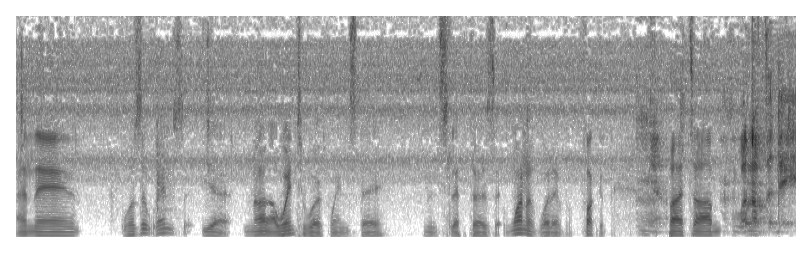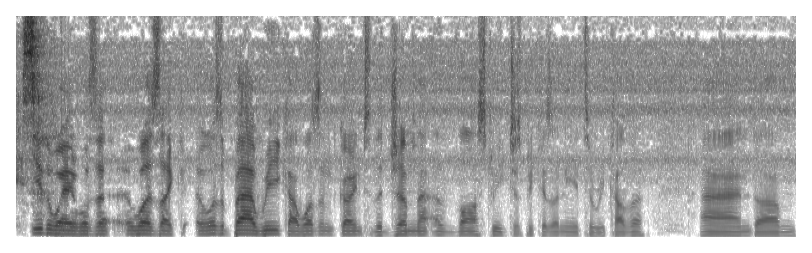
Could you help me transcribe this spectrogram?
And then was it Wednesday? Yeah. No, I went to work Wednesday and then slept Thursday. One of whatever. Fuck it. Yeah. But um, One of the days. either way, it was a it was like it was a bad week. I wasn't going to the gym that uh, last week just because I needed to recover, and um,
